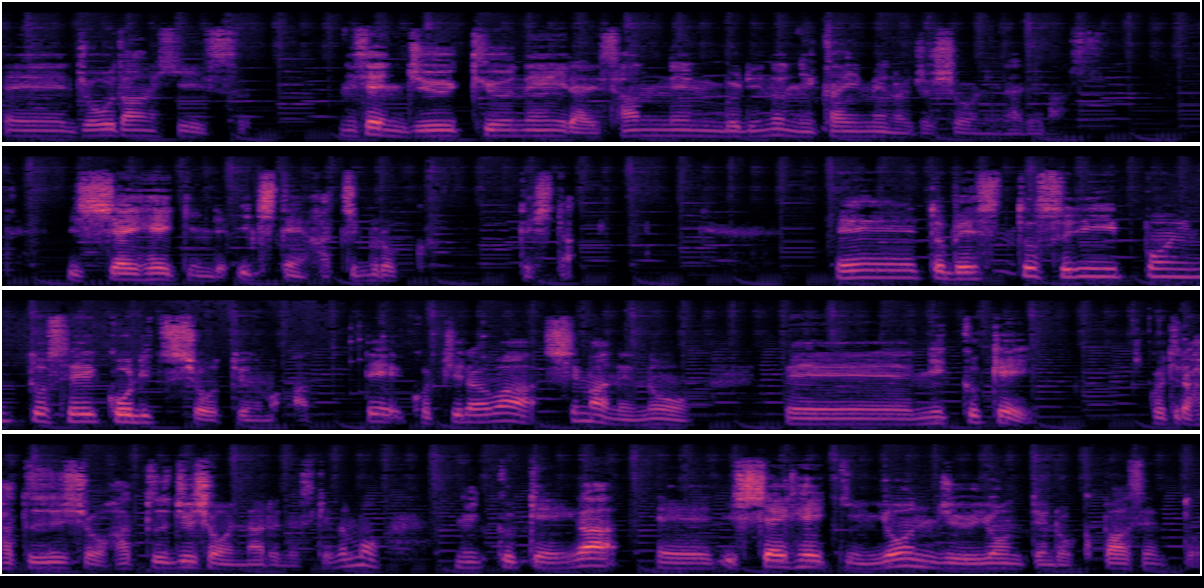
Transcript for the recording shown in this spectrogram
えー、ジョーダン・ヒース。2019年以来3年ぶりの2回目の受賞になります。1試合平均で1.8ブロックでした。えっ、ー、と、ベスト3ポイント成功率賞というのもあって、こちらは島根の、えー、ニック・ケイ。こちら初受賞、初受賞になるんですけども、ニック・ケイが、えー、1試合平均44.6%、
